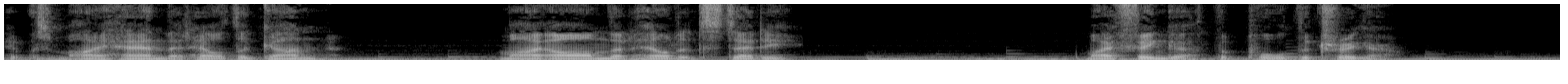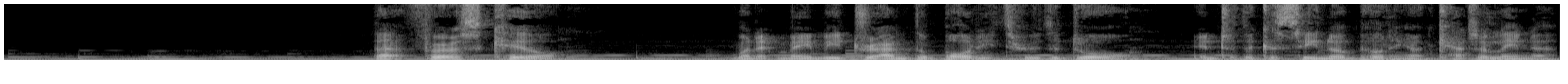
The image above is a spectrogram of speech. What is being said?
it was my hand that held the gun, my arm that held it steady, my finger that pulled the trigger. That first kill, when it made me drag the body through the door into the casino building on Catalina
